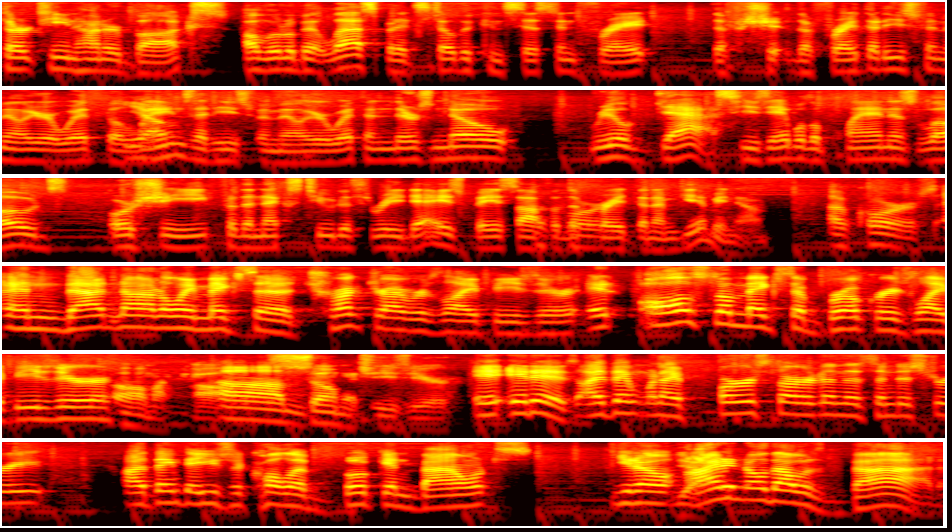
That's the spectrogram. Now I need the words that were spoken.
1300 bucks, a little bit less, but it's still the consistent freight, the sh- the freight that he's familiar with, the Yep. lanes that he's familiar with, and there's no real guess. He's able to plan his loads or she for the next two to three days based off Of of, the freight that I'm giving him. Of course. And that not only makes a truck driver's life easier, it also makes a brokerage life easier. Oh my god, Um, so much easier. It, it is. I think when I first started in this industry, I think they used to call it book and bounce. You know, Yeah. I didn't know that was bad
